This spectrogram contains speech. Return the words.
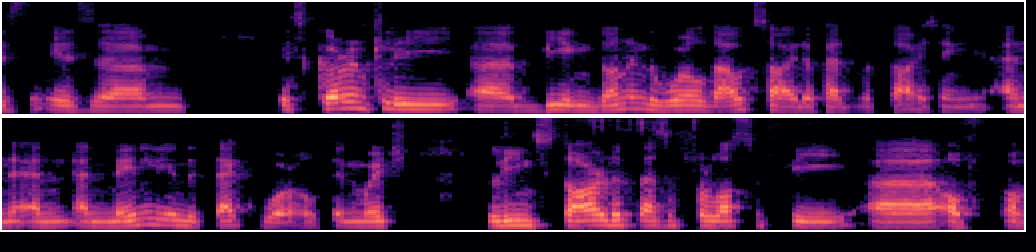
is is um is currently uh, being done in the world outside of advertising and and and mainly in the tech world in which lean startup as a philosophy uh, of of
